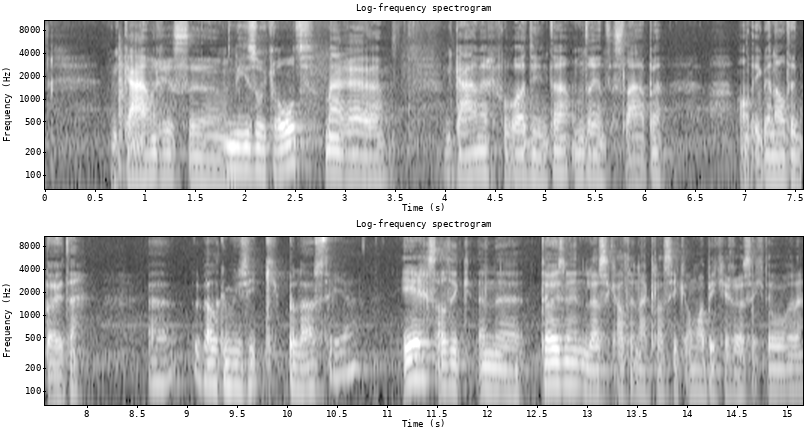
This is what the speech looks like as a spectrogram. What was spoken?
Een kamer is eh, niet zo groot, maar eh, een kamer, voor wat dient dat? Om erin te slapen. Want ik ben altijd buiten. Eh, welke muziek beluister je? Eerst als ik een, eh, thuis ben, luister ik altijd naar klassiek om een beetje rustig te worden.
